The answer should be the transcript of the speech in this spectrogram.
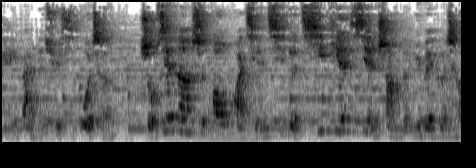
陪伴的学习过程。首先呢，是包括前期的七天线上的预备课程。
